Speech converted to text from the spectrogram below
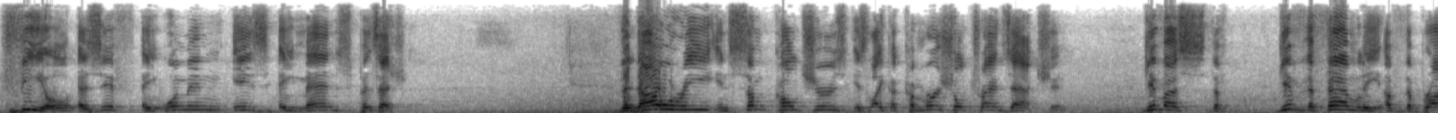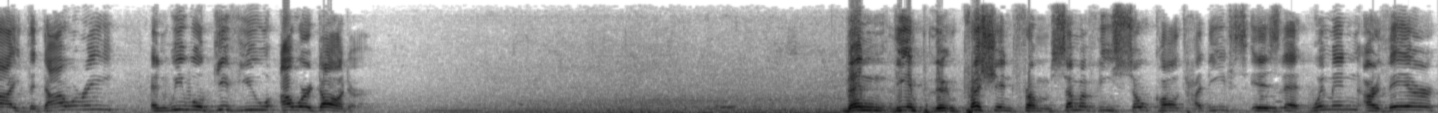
feel as if a woman is a man's possession. The dowry in some cultures is like a commercial transaction. Give us the give the family of the bride the dowry and we will give you our daughter. Then the, the impression from some of these so called hadiths is that women are there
